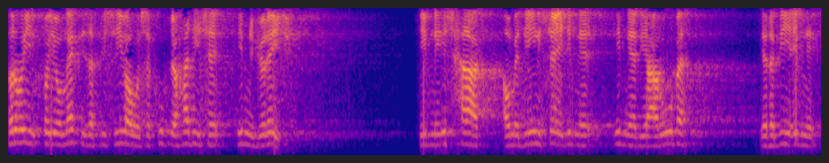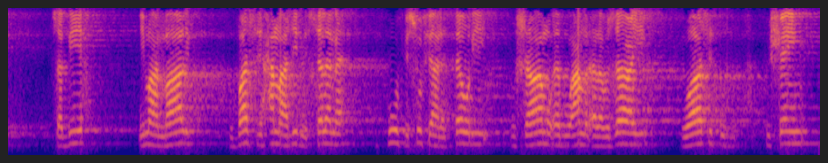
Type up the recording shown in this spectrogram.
prvi koji je u Mekti zapisivao i sakupljao hadise Ibn Đurejć, Ibn Ishak, a u Medini Sejid Ibn, Ibn Abi Arube, i Rabi Ibn Sabih, Iman Malik, u Basri Hamad Ibn Seleme, Kufi Sufjan Teuri, u Šamu Ebu Amr al-Auza'i, u Asifu Hušein,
